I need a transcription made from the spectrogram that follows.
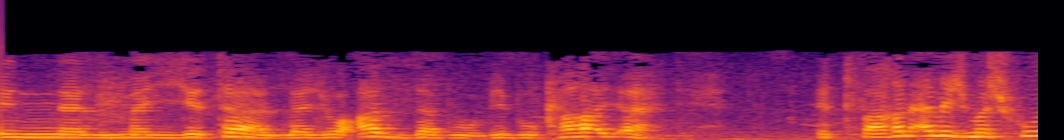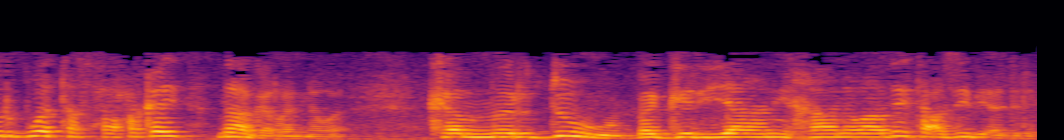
إن الميت ليعذب ببكاء أهله. اتفاقا ئەمیش مەشهور بووە تەسحاحەکەی ناگەڕێنەوە کە مردوو بە گریانی خانەوادەی تعزیبی ئەدرێ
